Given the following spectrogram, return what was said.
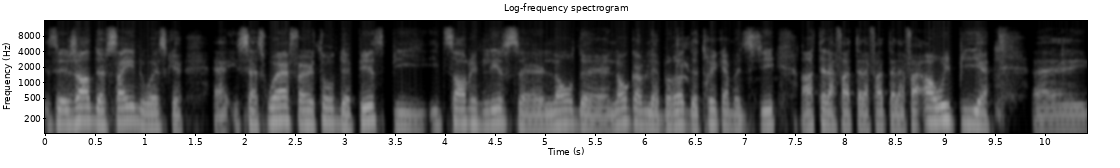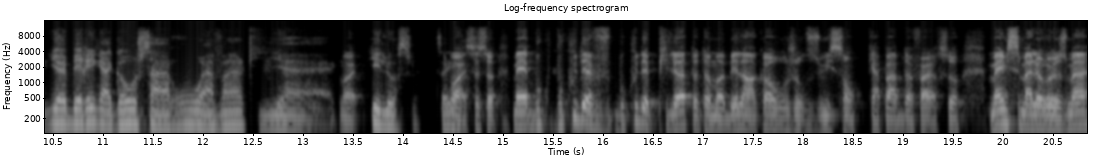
C'est le genre de scène où est-ce que euh, il s'assoit, fait un tour de piste, puis il te sort une liste euh, long de long comme le bras de trucs à modifier. Ah, telle affaire, telle affaire, telle affaire. Ah oui, puis euh, il y a un bearing à gauche, sa roue avant qui, qui est lousse. Oui, c'est ça. Mais beaucoup, beaucoup, de, beaucoup de pilotes automobiles encore aujourd'hui sont capables de faire ça. Même si malheureusement,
